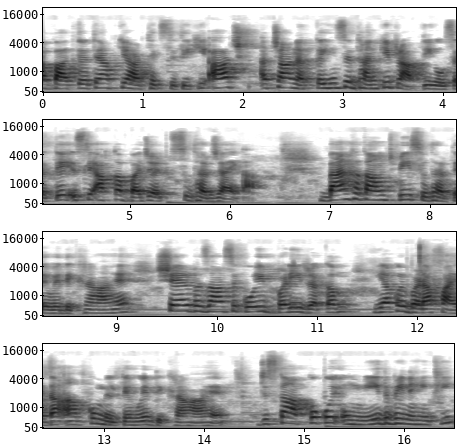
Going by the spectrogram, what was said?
अब बात करते हैं आपकी आर्थिक स्थिति की। आज अचानक कहीं से धन की प्राप्ति हो सकती है, इसलिए आपका बजट सुधर जाएगा। बैंक अकाउंट भी सुधरते हुए दिख रहा है। शेयर बाज़ार से कोई बड़ी रकम या कोई बड़ा फ़ायदा आपको मिलते हुए दिख रहा है, जिसका आपको कोई उम्मीद भी नहीं थी,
